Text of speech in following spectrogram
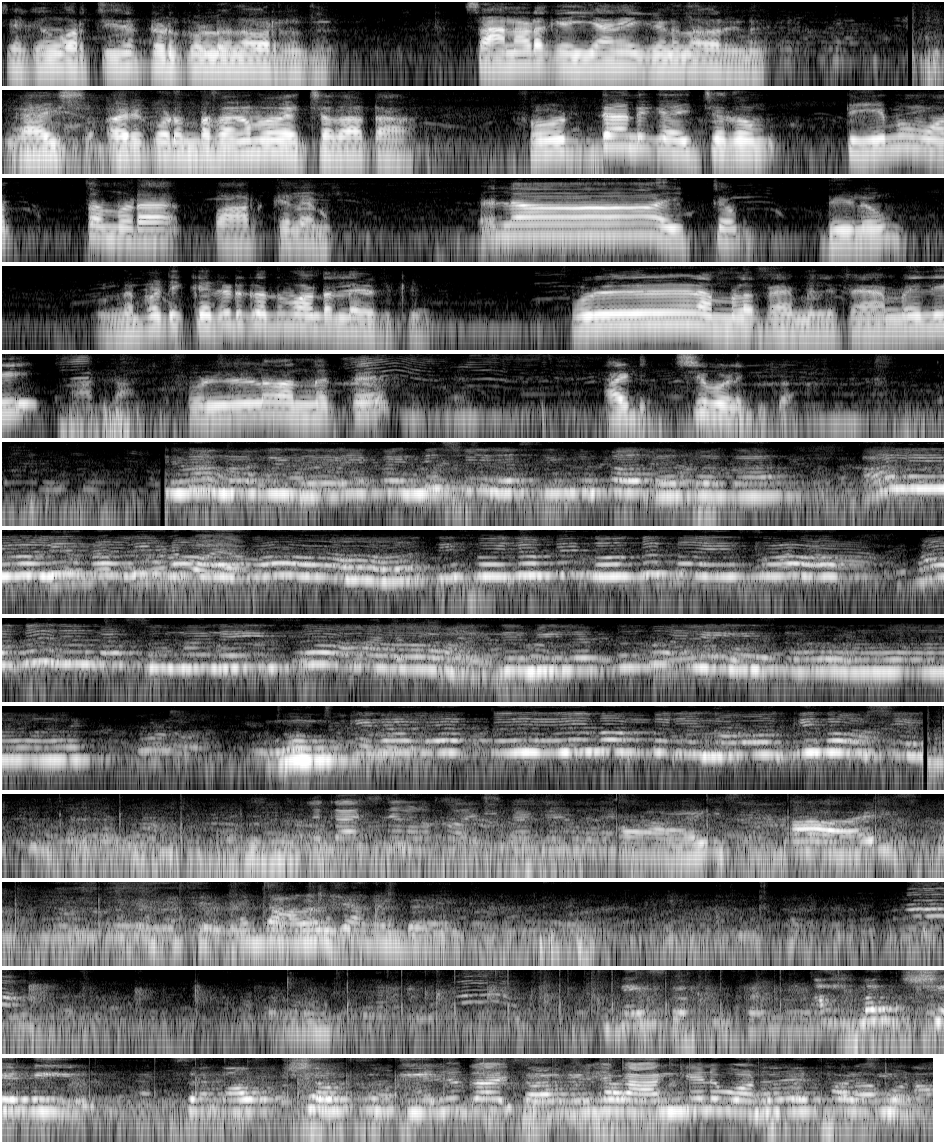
ചെക്കൻ കുറച്ച് ഇട്ട് കൊടുക്കുള്ളൂ എന്നാ പറഞ്ഞത്. സാധനം അവിടെ കഴിയാനായിക്കണെന്നാ പറയണത്. ഗൈസ് ഒരു കുടുംബസംഗമം വെച്ചതാട്ടാ. ഫുഡാണ് കഴിച്ചതും ടീം മൊത്തം ഇവിടെ പാർക്കിലാണ്. എല്ലാ ഐറ്റം ഇതിലും ഇന്നിപ്പോൾ ടിക്കറ്റ് എടുക്കൊന്നും വേണ്ടല്ലോ അവർക്ക് ഫുൾ നമ്മളെ ഫാമിലി ഫാമിലി ഫുള്ള് വന്നിട്ട് അടിച്ചു പൊളിക്കുക. എന്താ ആവശ്യമാകണ്ടേ Next, Ahmad Shamil, son of Shamsuddin. Hello guys, ഇതിൽ കാക്കയാണ് പോണത്. Muhammad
